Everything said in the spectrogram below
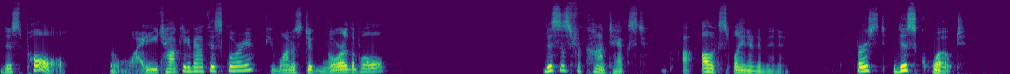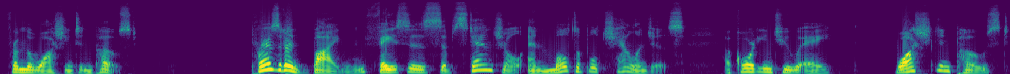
this poll. Why are you talking about this, Gloria? If you want us to ignore the poll? This is for context. I'll explain in a minute. First, this quote from the Washington Post President Biden faces substantial and multiple challenges, according to a Washington Post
